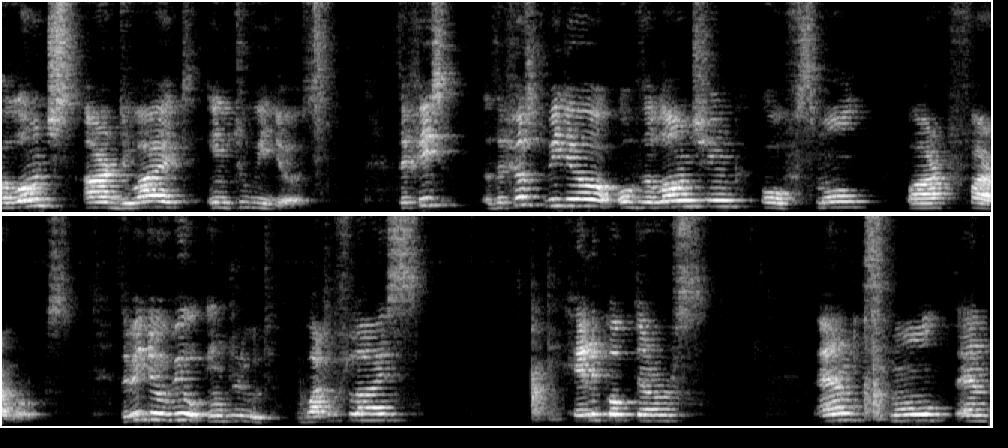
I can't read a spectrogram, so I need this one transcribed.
Our launches are divided into videos. The, the first video of the launching of small park fireworks. The video will include butterflies, helicopters and small 10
